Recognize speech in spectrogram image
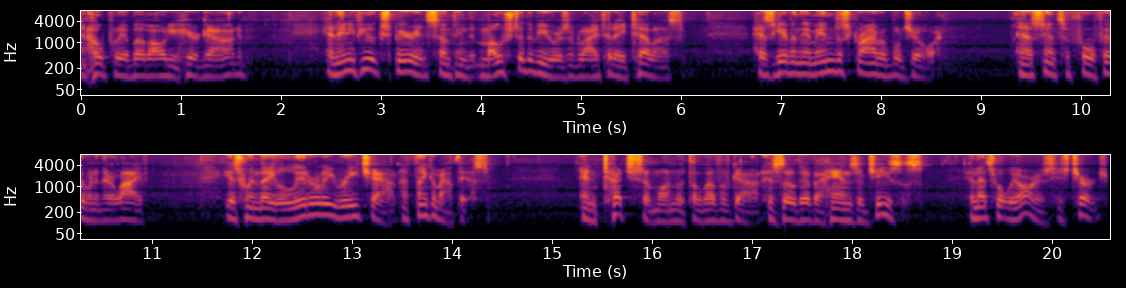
And hopefully, above all, you hear God. And then if you experience something that most of the viewers of Life Today tell us has given them indescribable joy and a sense of fulfillment in their life, is when they literally reach out. Now, think about this and touch someone with the love of God as though they're the hands of Jesus. And that's what we are as His church.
